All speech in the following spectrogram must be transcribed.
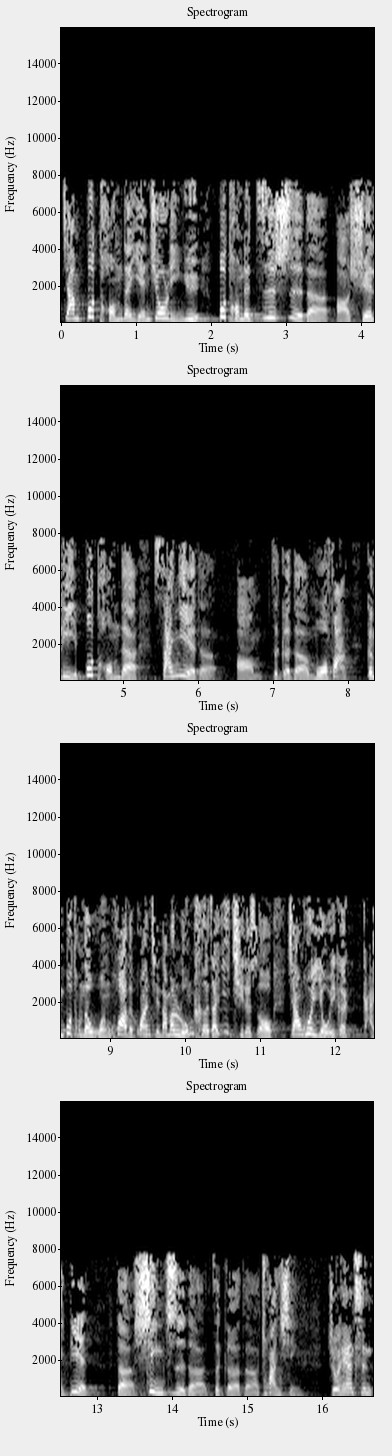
将不同的研究领域、不同的知识的啊学历、不同的商业的啊这个的模范，跟不同的文化的关情，它们融合在一起的时候，将会有一个改变的性质的这个的创新。Johansson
